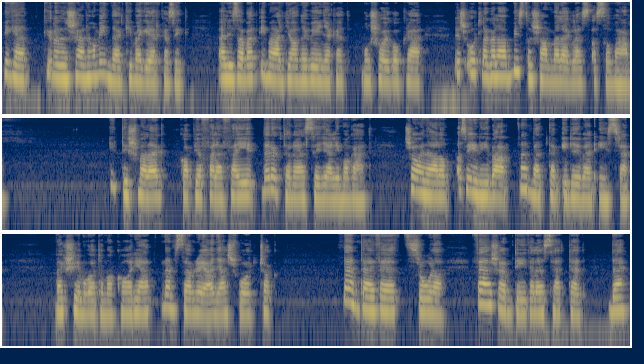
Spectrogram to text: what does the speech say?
Igen, különösen, ha mindenki megérkezik. Elizabeth imádja a növényeket, mosolygok rá, és ott legalább biztosan meleg lesz a szobám. Itt is meleg, kapja fele fejét, de rögtön elszégyelli magát. Sajnálom, az én hibám, nem vettem időben észre. Megsimogatom a karját, nem szemreányás volt, csak... Nem tehetsz róla, fel sem tételezhetted, de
